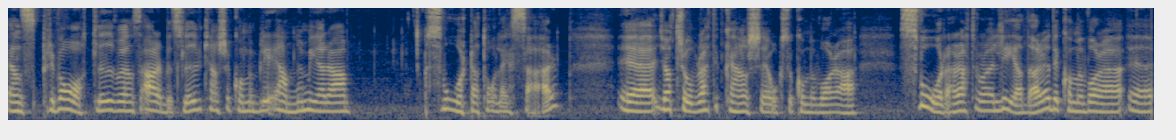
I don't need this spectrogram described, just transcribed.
ens privatliv och ens arbetsliv kanske kommer bli ännu mera svårt att hålla isär. Jag tror att det kanske också kommer vara svårare att vara ledare. Det kommer vara, eh,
